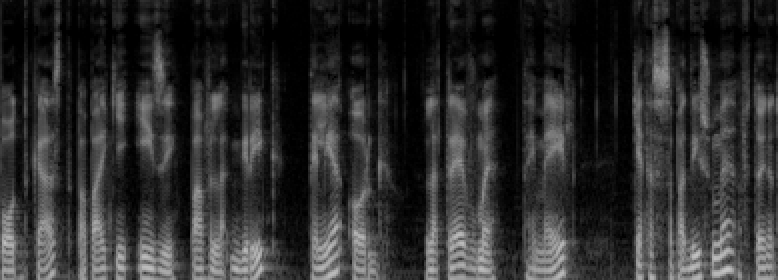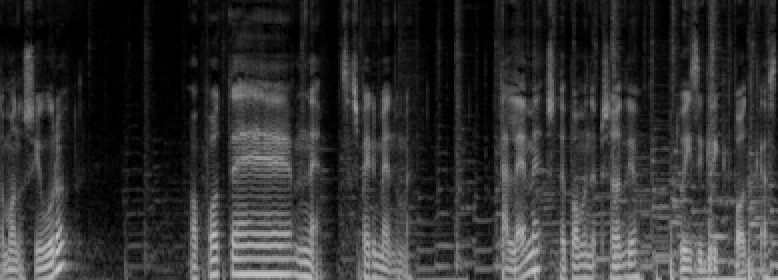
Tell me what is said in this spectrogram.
podcast παπάκι easypavlagreek.org Λατρεύουμε τα email και θα σας απαντήσουμε, αυτό είναι το μόνο σίγουρο. Οπότε, ναι, σας περιμένουμε. Τα λέμε στο επόμενο επεισόδιο του Easy Greek Podcast.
